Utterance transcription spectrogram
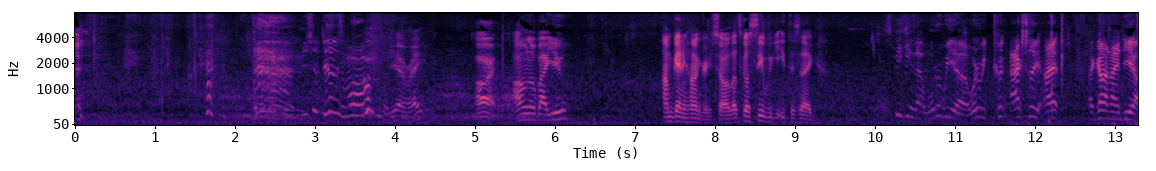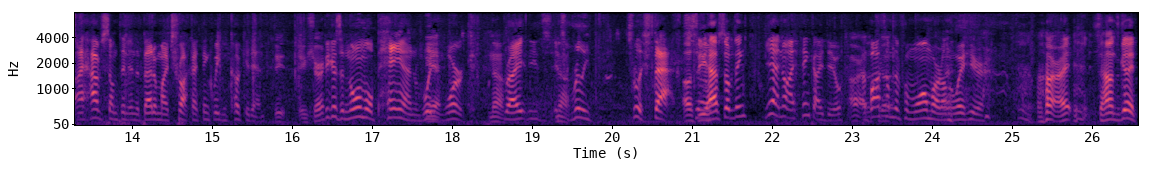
You should do this more often. Yeah, right? All right. I don't know about you. I'm getting hungry, so let's go see if we can eat this egg. Speaking of that, what are we? Uh, what are we cook? Actually, I I got an idea. I have something in the bed of my truck. I think we can cook it in Dude, are you sure? because a normal pan wouldn't Yeah. work. No. Right? It's, it's No. really it's really fat. Oh, so you have something? Yeah, no, I think I do. right, I bought something from Walmart on the way here. All right, sounds good.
